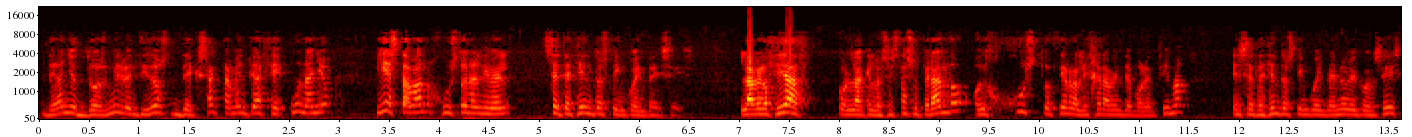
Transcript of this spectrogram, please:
del año 2022 de exactamente hace un año y estaban justo en el nivel 756. La velocidad con la que los está superando, hoy justo cierra ligeramente por encima, en 759,6,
